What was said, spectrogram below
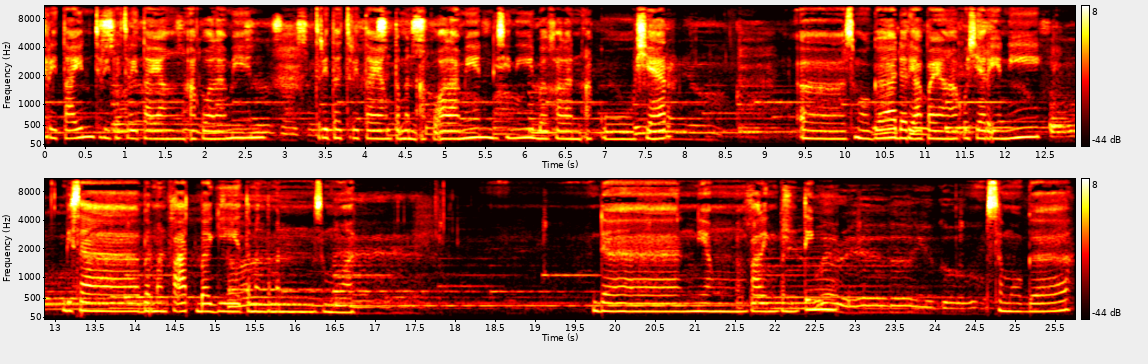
ceritain cerita-cerita yang aku alamin, cerita-cerita yang temen aku alamin. Di sini bakalan aku share. Uh, semoga dari apa yang aku share ini bisa bermanfaat bagi teman-teman semua. Dan yang paling penting, semoga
